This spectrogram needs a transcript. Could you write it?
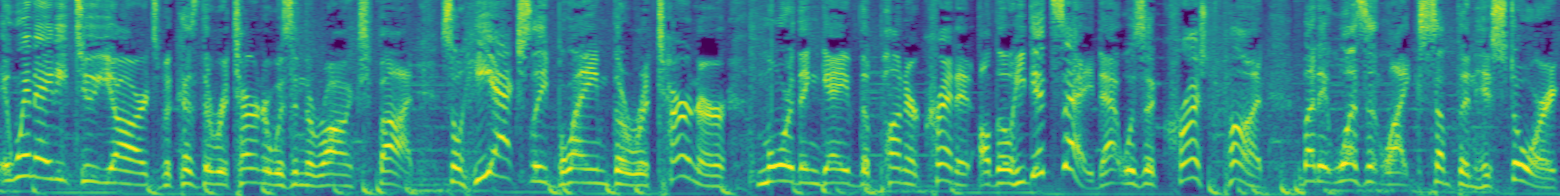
It went 82 yards because the returner was in the wrong spot. So he actually blamed the returner more than gave the punter credit, although he did say that was a crushed punt, but it wasn't like something historic.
